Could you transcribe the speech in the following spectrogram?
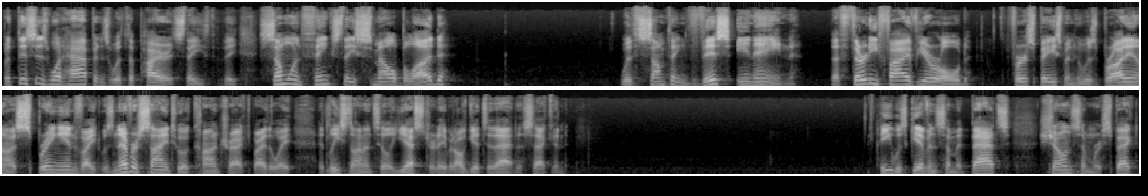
But this is what happens with the pirates. They, they, someone thinks they smell blood with something this inane. The 35 year old first baseman who was brought in on a spring invite was never signed to a contract, by the way, at least not until yesterday, but I'll get to that in a second. He was given some at bats, shown some respect,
